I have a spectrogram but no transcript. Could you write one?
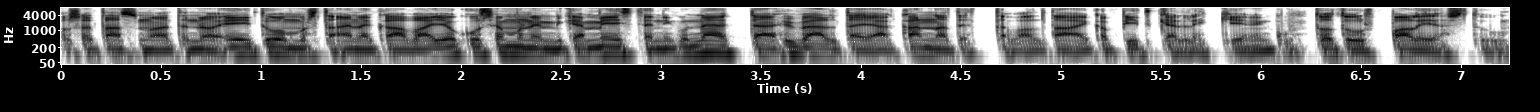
osataan sanoa, että no ei tuommoista ainakaan, vaan joku semmoinen, mikä meistä niin kuin näyttää hyvältä ja kannatettavalta aika pitkällekin, ennen kuin totuus paljastuu.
